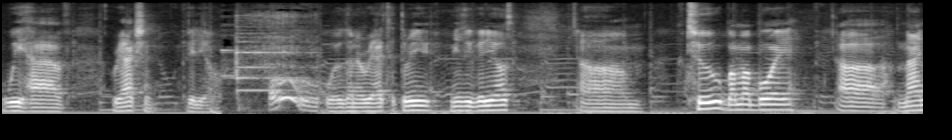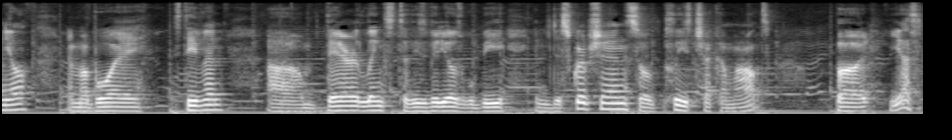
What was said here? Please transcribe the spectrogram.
we have reaction video. Oh. We're gonna react to three music videos. Um, two by my boy uh, Manuel and my boy Steven. Um, their links to these videos will be in the description, so please check them out. But yes,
